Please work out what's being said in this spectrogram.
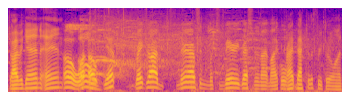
Drive again and Oh, Oh. oh, yep. Great drive. Mary Iverson looks very aggressive tonight, Michael. Right back to the free throw line.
